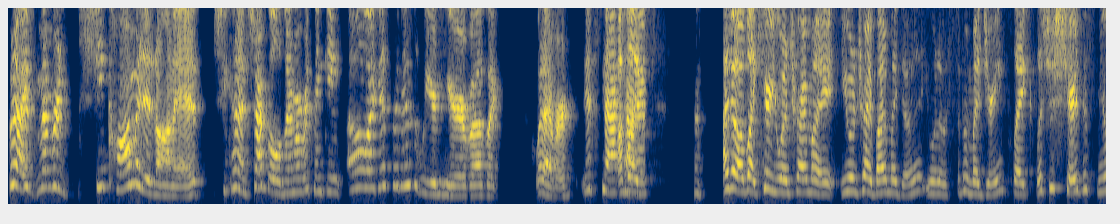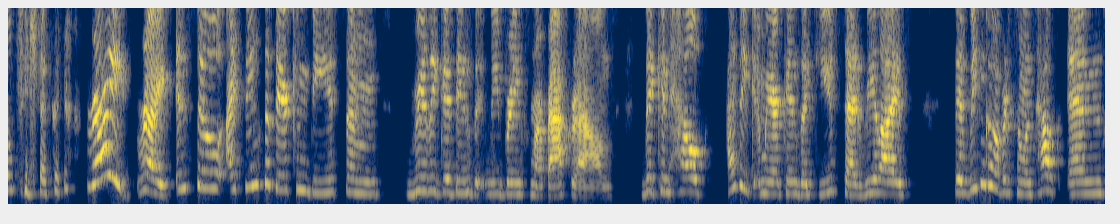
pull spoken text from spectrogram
but i remember she commented on it she kind of chuckled i remember thinking oh i guess that is weird here but i was like whatever it's snack I'm time like, I know. I'm like, here. You want to try my? You want to try of my donut? You want to sip of my drink? Like, let's just share this meal together. right right and so i think that there can be some really good things that we bring from our background that can help i think americans like you said realize that we can go over to someone's house and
